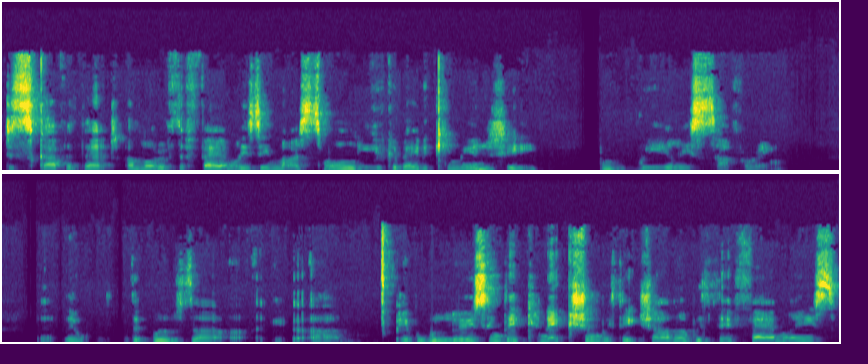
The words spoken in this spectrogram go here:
discover that a lot of the families in my small Ukubebe community were really suffering there, there was uh, um, people were losing their connection with each other, with their families.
